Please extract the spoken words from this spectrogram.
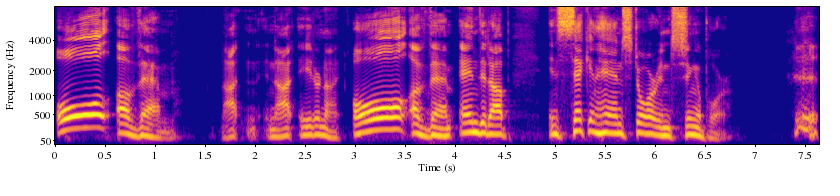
All of them, not not eight or nine, all of them ended up in secondhand store in Singapore. and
